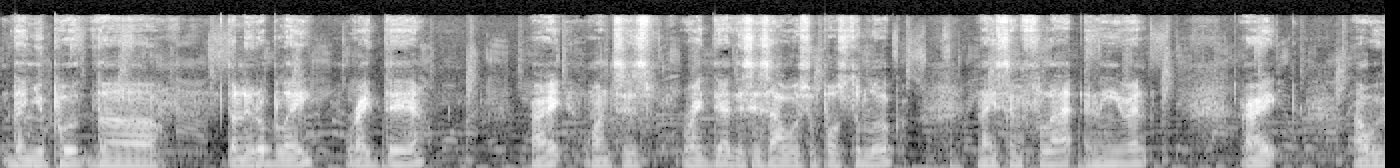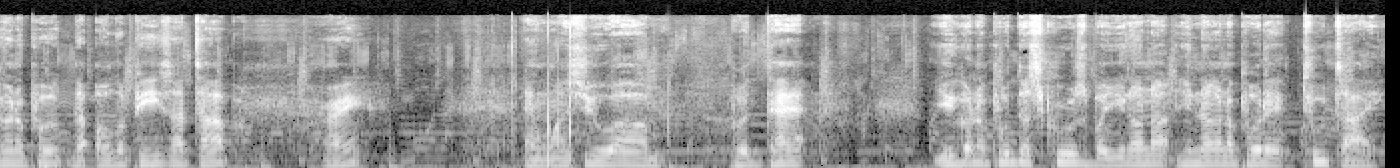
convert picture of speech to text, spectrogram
then you put the the little blade right there right? Once it's right there this is how it's supposed to look. Nice and flat and even. Right? Now we're gonna put the other piece on top. Right? And once you um put that you're gonna put the screws but you don't not you're not gonna put it too tight.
